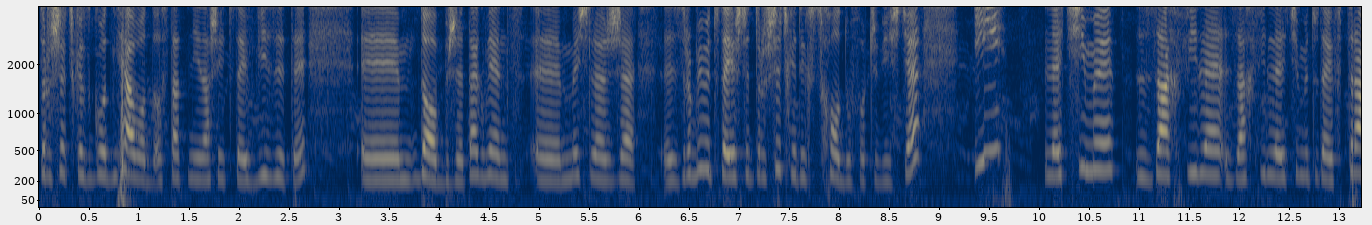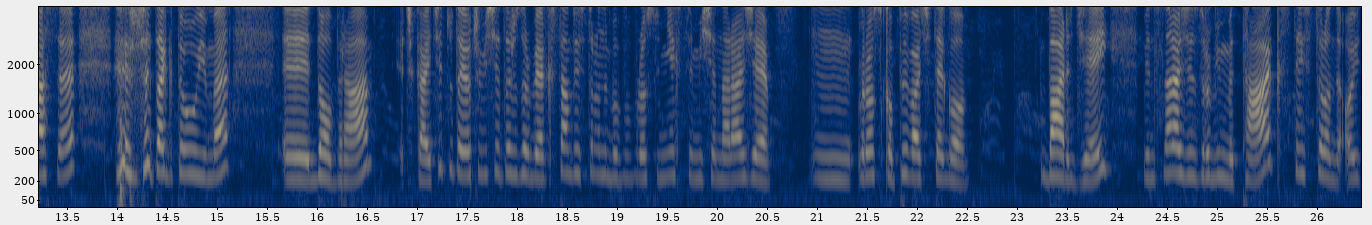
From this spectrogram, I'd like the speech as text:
troszeczkę zgłodniało do ostatniej naszej tutaj wizyty. Dobrze, tak więc y, myślę, że y, zrobimy tutaj jeszcze troszeczkę tych schodów oczywiście i lecimy za chwilę, za chwilę lecimy tutaj w trasę, że tak to ujmę. Y, dobra, czekajcie, tutaj oczywiście też zrobię jak z tamtej strony, bo po prostu nie chce mi się na razie mm, rozkopywać tego bardziej, więc na razie zrobimy tak, z tej strony, oj,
